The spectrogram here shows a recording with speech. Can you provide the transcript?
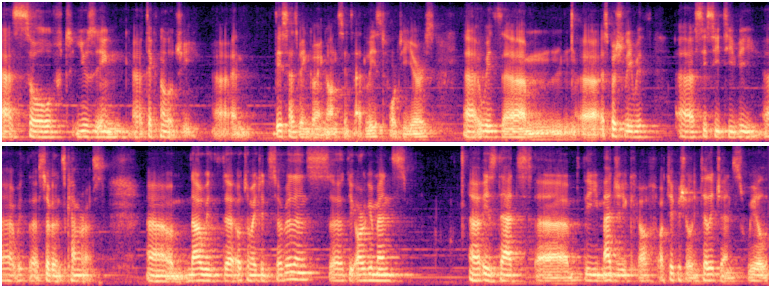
uh, solved using uh, technology. Uh, and this has been going on since at least 40 years, uh, with um, uh, especially with uh, CCTV, uh, with uh, surveillance cameras. Um, now with automated surveillance, the argument is that the magic of artificial intelligence will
